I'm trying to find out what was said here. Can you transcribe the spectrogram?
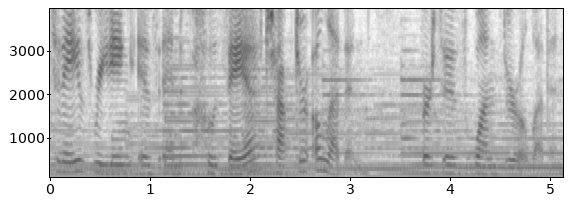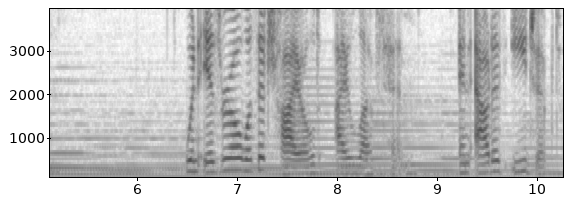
Today's reading is in Hosea chapter 11, verses 1 through 11. When Israel was a child, I loved him, and out of Egypt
